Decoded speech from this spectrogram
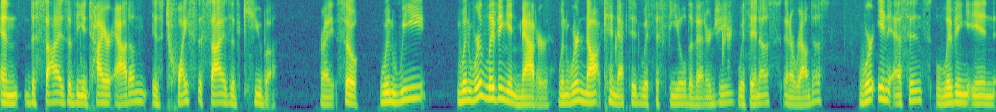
and the size of the entire atom is twice the size of Cuba, right? So when we when we're living in matter, when we're not connected with the field of energy within us and around us, we're in essence living in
